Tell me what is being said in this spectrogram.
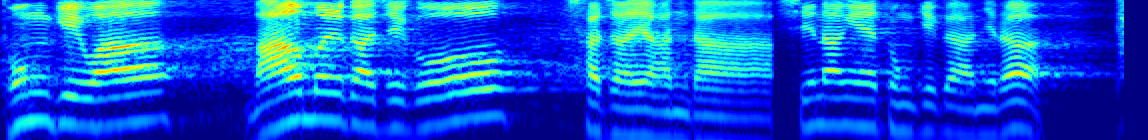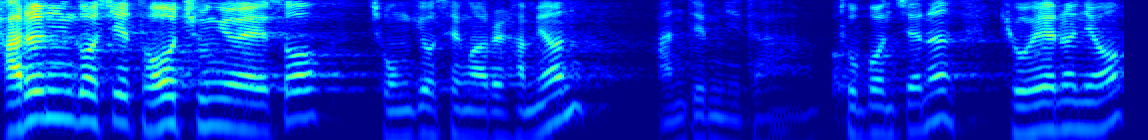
동기와 마음을 가지고 찾아야 한다. 신앙의 동기가 아니라 다른 것이 더 중요해서 종교 생활을 하면 안 됩니다. 두 번째는 교회는요,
